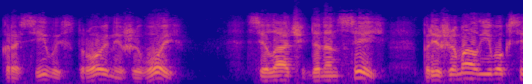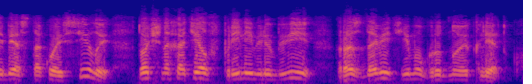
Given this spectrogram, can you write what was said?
красивый, стройный, живой. Силач Денансей прижимал его к себе с такой силой, точно хотел в приливе любви раздавить ему грудную клетку.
